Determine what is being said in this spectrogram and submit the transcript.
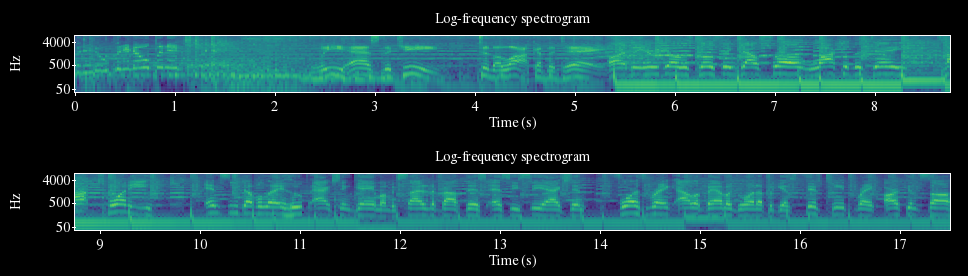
Open it, open it, open it. Lee has the key to the lock of the day. All right, Lee, here we go. Let's close things out strong. Lock of the day, top 20 NCAA hoop action game. I'm excited about this SEC action. Fourth ranked Alabama going up against 15th ranked Arkansas.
